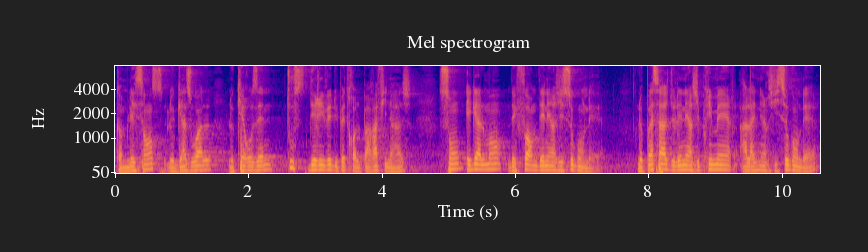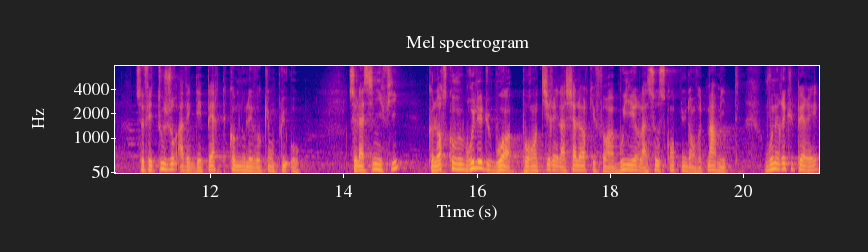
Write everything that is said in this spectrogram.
comme l'essence, le gasoil, le kérosène, tous dérivés du pétrole par raffinage, sont également des formes d'énergie secondaire. Le passage de l'énergie primaire à l'énergie secondaire se fait toujours avec des pertes comme nous l'évoquions plus haut. Cela signifie que lorsque vous brûlez du bois pour en tirer la chaleur qui fera bouillir la sauce contenue dans votre marmite, vous ne récupérez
